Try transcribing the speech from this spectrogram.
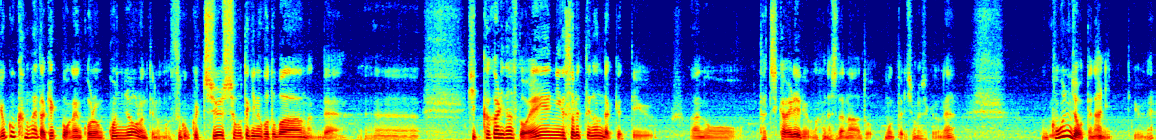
よく考えたら結構ねこの根性論っていうのもすごく抽象的な言葉なんで、えー、引っかかり出すと永遠にそれってなんだっけっていうあの立ち返れるような話だなと思ったりしましたけどね。根性って何っていうね。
